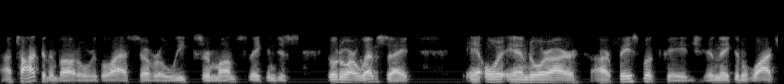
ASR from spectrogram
uh, talking about over the last several weeks or months, they can just go to our website and or, and or our, our Facebook page, and they can watch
